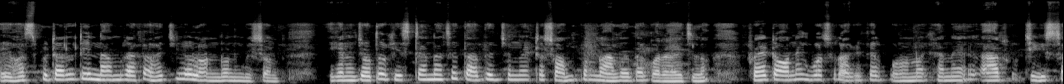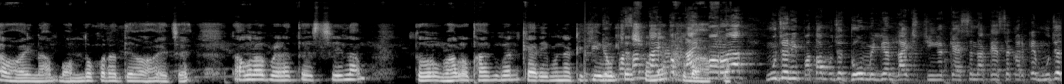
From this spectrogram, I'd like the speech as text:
এই হসপিটালটির নাম রাখা হয়েছিল লন্ডন মিশন। এখানে যত খ্রিস্টান আছে, তাদের জন্য একটা সম্পূর্ণ আলাদা করা হয়েছিল। প্রায়টা অনেক বছর আগেকার পুরনো। এখানে আর চিকিৎসা হয় না, বন্ধ করে দেওয়া হয়েছে। তো আমরা বেড়াতে এসেছিলাম। তো ভালো থাকবেন ক্যারিমিনাটি কি वीडियो বলছে पसंद শুনে आए तो খুদা लाइक मारो হাফেজ। यार मुझे नहीं पता मुझे दो मिलियन लाइक्स चाहिए कैसे ना कैसे करके मुझे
